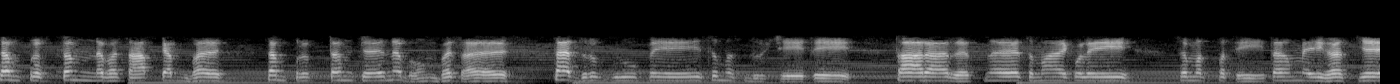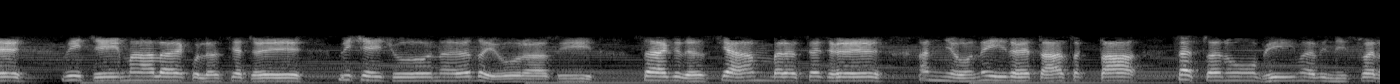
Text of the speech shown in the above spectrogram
सम्पृक्तम् नभसाप्यम्भ सम्पृक्तम् च नभुम्भस तदृग्रूपे समदृश्येते तारारत्नसमाकुले समुत्पतितम् मेघस्य विचेमालकुलस्य च विशेषो न दयोरासीत्। सागरस्याम्बरस्य च अन्यो नैरहतासक्ता सस्वनो भीमविनिस्वर।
